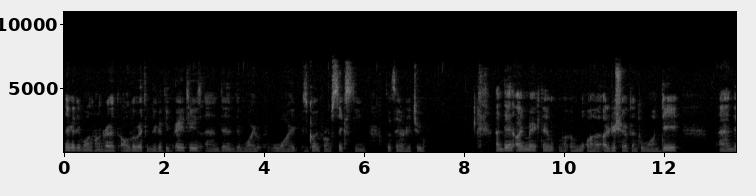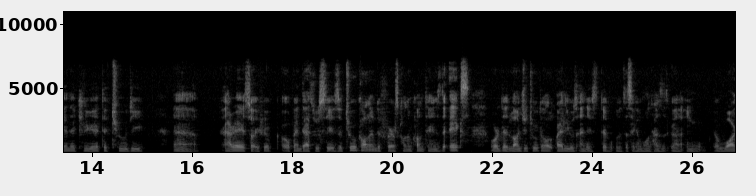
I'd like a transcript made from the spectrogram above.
negative 100 all the way to negative 80s and then the y, y is going from 16 to 32 and then I make them uh, I reshape them to 1D and then they create a 2D uh, array. So if you open that, you see it's a two column. The first column contains the X or the longitudinal values and is the, the second one has uh, in y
